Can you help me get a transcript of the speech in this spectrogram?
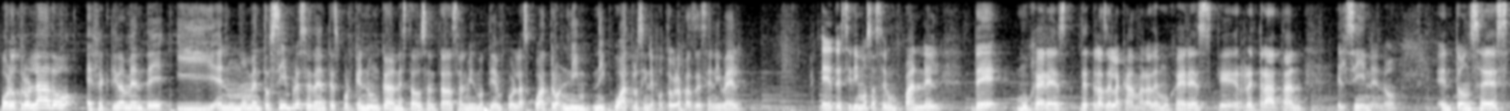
Por otro lado, efectivamente, y en un momento sin precedentes, porque nunca han estado sentadas al mismo tiempo las cuatro, ni, ni cuatro cinefotógrafas de ese nivel, eh, decidimos hacer un panel de mujeres detrás de la cámara, de mujeres que retratan el cine, ¿no? Entonces,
